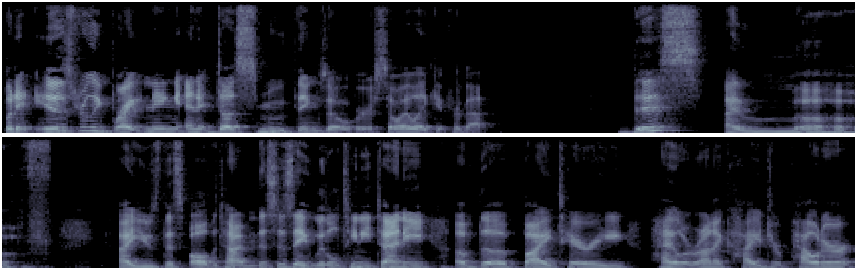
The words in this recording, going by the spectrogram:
but it is really brightening and it does smooth things over. So I like it for that. This I love. I use this all the time. This is a little teeny tiny of the By Terry Hyaluronic Hydra Powder.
